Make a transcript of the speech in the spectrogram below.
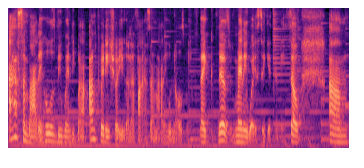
ask somebody who is Bewindi Bobb. I'm pretty sure you're gonna find somebody who knows me. Like there's many ways to get to me. So um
